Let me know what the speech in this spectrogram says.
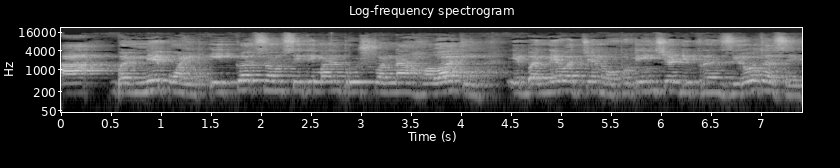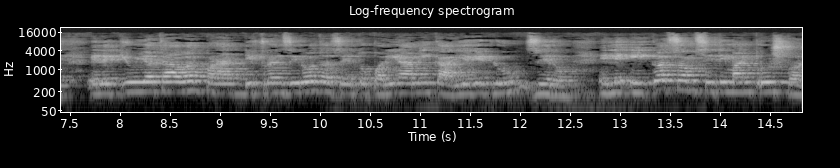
આ બંને પોઈન્ટ એક જ સમસ્થિતિમાન પૃષ્ઠ પરના હોવાથી એ બંને વચ્ચેનો પોટેન્શિયલ ડિફરન્સ ઝીરો થશે. એટલે ક્યુ યથાવત, પણ આ ડિફરન્સ ઝીરો થશે તો પરિણામી કાર્ય કેટલું? ઝીરો એટલે એક જ સમસ્થિતિમાન પૃષ્ઠ પર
